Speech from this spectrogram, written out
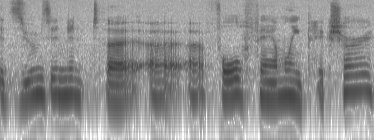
it zooms in into the uh, a full family picture,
